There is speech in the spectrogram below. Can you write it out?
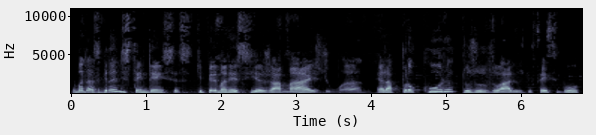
uma das grandes tendências que permanecia já há mais de um ano era procura dos usuários do Facebook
